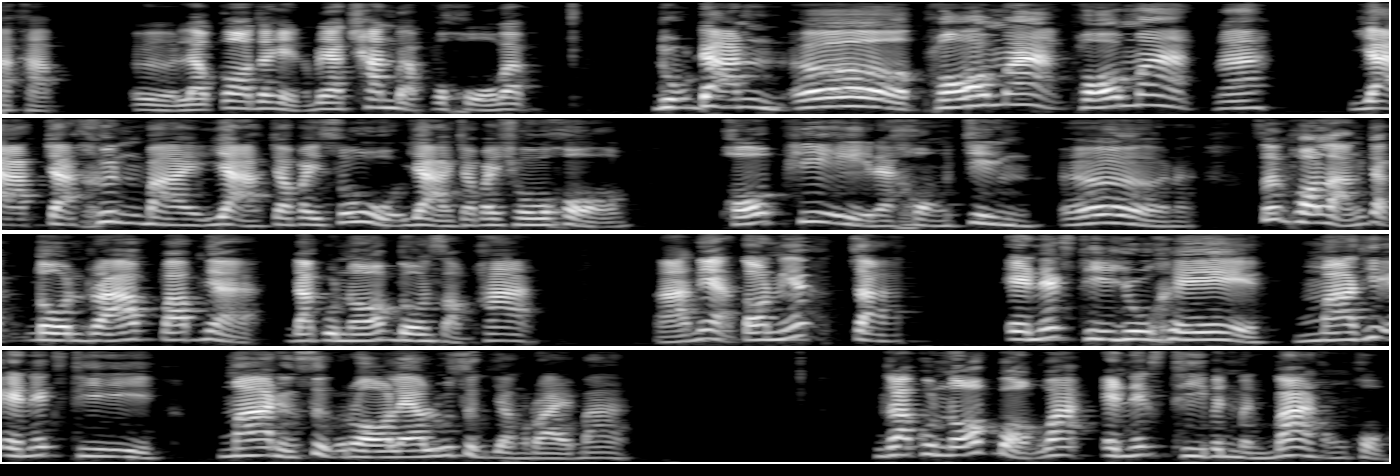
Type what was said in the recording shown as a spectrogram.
นะครับเออแล้วก็จะเห็นเรีแอคชั่นแบบโอ้โหแบบดุดัน เออ พร้อมมาก พร้อมมากนะ อยากจะขึ้นไป อยากจะไปสู้ อยากจะไปโชว์ของ เพราะพี่เนี่ยของจริง เออนะ ซึ่งพอหลังจากโดนดราฟปั๊บเนี่ยดากูนอฟโดนสัมภาษณ์อ่าเนี่ยตอนเนี้ยจาก NXT UK มาที่ NXT มาถึงศึกรอแล้วรู้สึกอย่างไรบ้างดรากูนอฟบอกว่า NXT เป็นเหมือนบ้านของผม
